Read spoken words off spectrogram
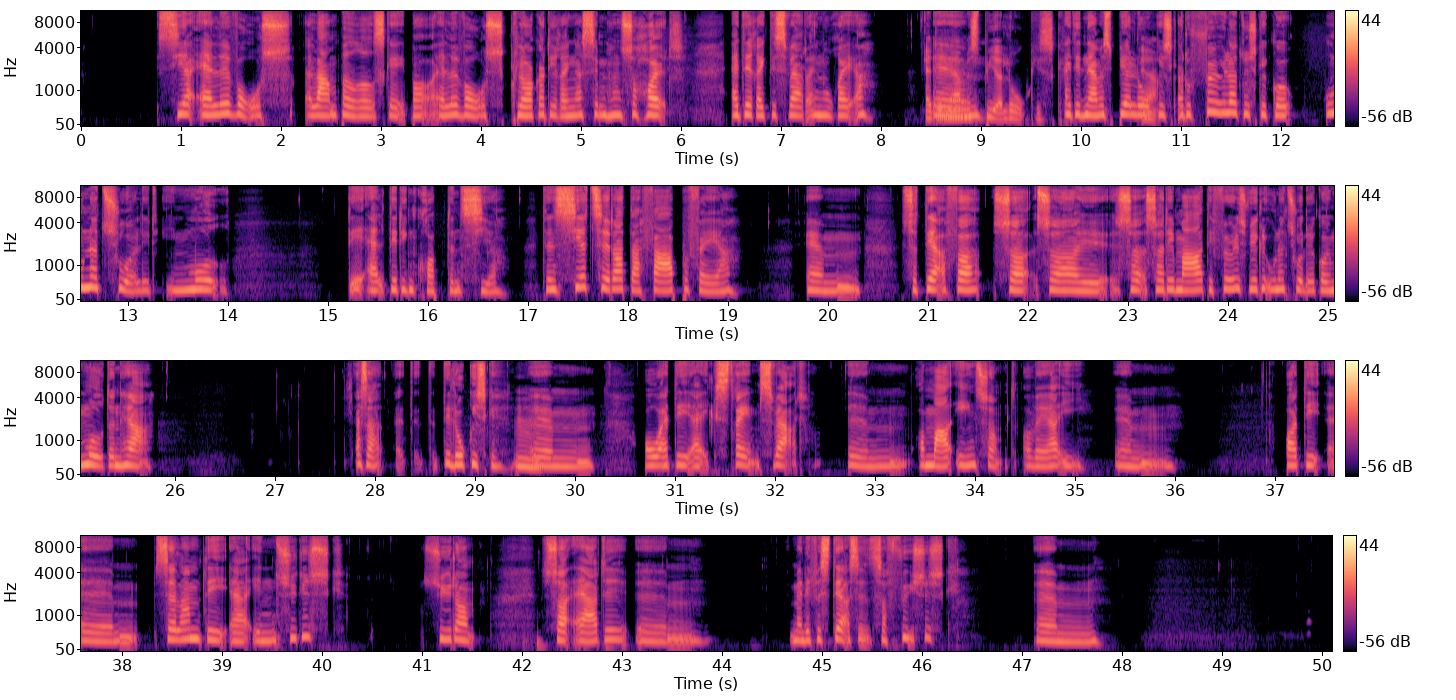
siger alle vores alarmberedskaber og alle vores klokker, de ringer simpelthen så højt, at det er rigtig svært at ignorere at det Øhm, nærmest bliver logisk. at det nærmest bliver logisk, ja. og du føler, at du skal gå unaturligt imod det er alt det, din krop den siger. Den siger til dig, der er far på færre. Øhm, så derfor så, så, øh, så, så er det meget, det føles virkelig unaturligt at gå imod den her, altså det- det logiske. Mm. Øhm, og at det er ekstremt svært øhm, og meget ensomt at være i. Øhm, og det, øhm, selvom det er en psykisk sygdom, så er det øhm, manifesterer sig, sig fysisk. Øhm,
